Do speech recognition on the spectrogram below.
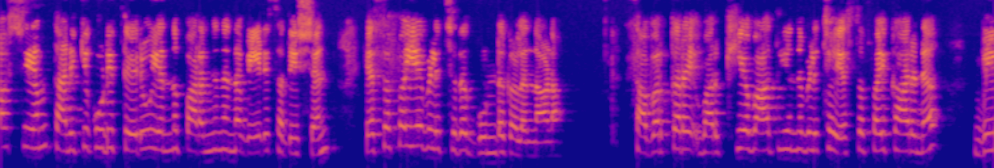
ആശയം തനിക്ക് കൂടി തരൂ എന്ന് പറഞ്ഞു നിന്ന V D Satheesan S F ഐയെ വിളിച്ചത് ഗുണ്ടകളെന്നാണ്. സവർക്കറെ വർഗീയവാദി എന്ന് വിളിച്ച എസ് എഫ് ഐക്കാരന് വി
